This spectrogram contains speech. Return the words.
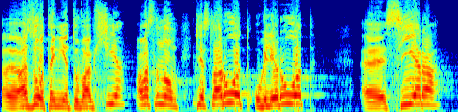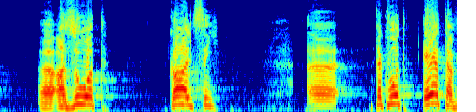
азота нету вообще, а в основном кислород, углерод, э, сера, азот, кальций. Так вот, это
